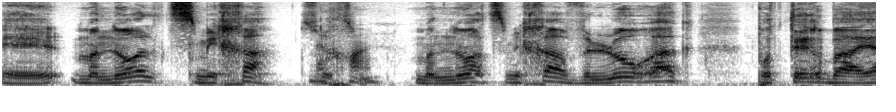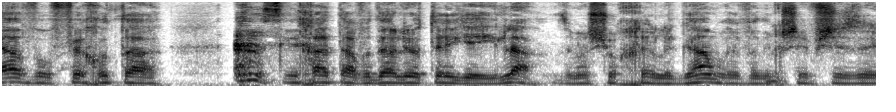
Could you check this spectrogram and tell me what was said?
למנוע צמיחה. זאת אומרת, נכון. מנוע צמיחה, ולא רק פותר בעיה והופך אותה, סליחה, את העבודה ליותר יעילה. זה משהו אחר לגמרי, ואני חושב שזה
